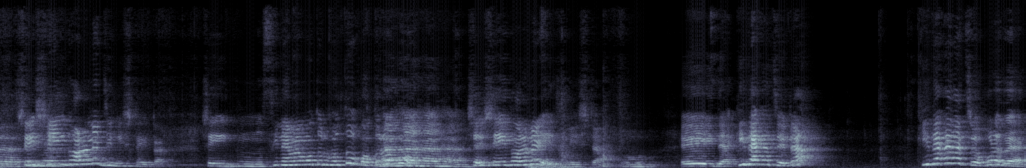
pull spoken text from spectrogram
হ্যাঁ, সেই সেই ধরনের জিনিসটা এটা। সেই সিনেমার মতন হতো কত হ্যাঁ রকম। হ্যাঁ হ্যাঁ হ্যাঁ। সেই সেই ধরনের এই জিনিসটা। এই দেখ কি দেখাচ্ছে এটা? কি দেখা যাচ্ছে? ওপরে দেখ।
